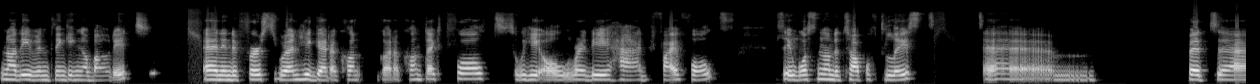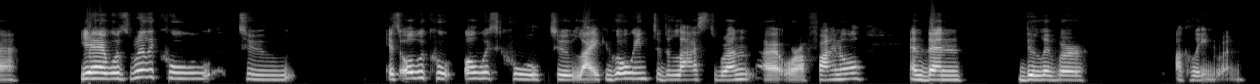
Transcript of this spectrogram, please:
not even thinking about it. And in the first run he got a got a contact fault. So he already had five faults. So he wasn't on the top of the list. Um, but uh, yeah it was really cool to it's always cool always cool to like go into the last run uh, or a final and then deliver a clean run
